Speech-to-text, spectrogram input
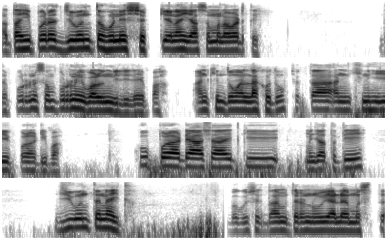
आता ही परत जिवंत होणे शक्य नाही असं मला वाटते आता पूर्ण संपूर्ण ही वाळून गेलेली आहे पहा. आणखीन तुम्हाला दाखवतो. शकता आणखीन ही एक पळाटी पहा. खूप पळाट्या अशा आहेत की म्हणजे आता ते जिवंत नाहीत. बघू शकता मित्रांनो याला मस्त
